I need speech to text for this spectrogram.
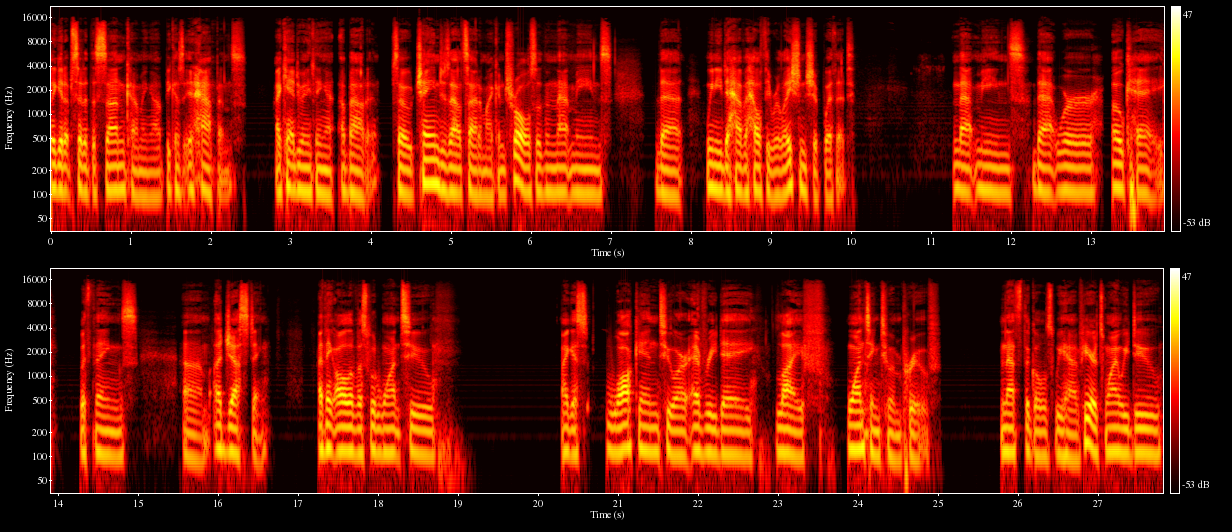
to get upset at the sun coming up because it happens. I can't do anything about it. So change is outside of my control. So then that means that we need to have a healthy relationship with it. And that means that we're okay with things um, adjusting. I think all of us would want to, I guess, walk into our everyday life wanting to improve. And that's the goals we have here. It's why we do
